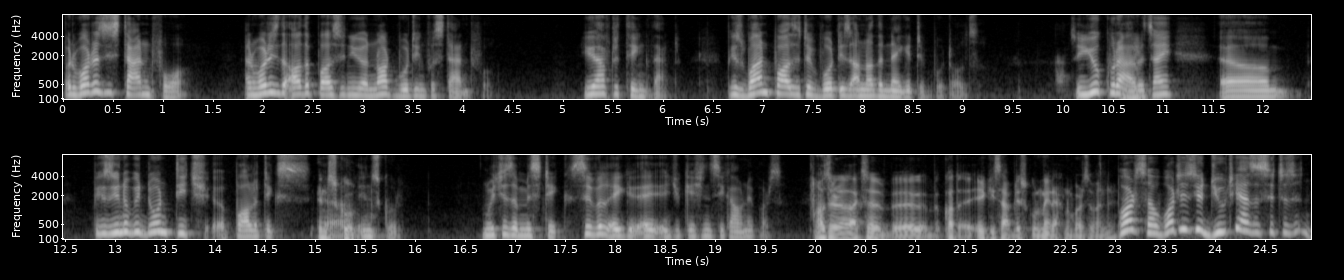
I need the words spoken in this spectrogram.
But what does he stand for? And what is the other person you are not voting for stand for? You have to think that. Because one positive vote is another negative vote also. So यो कुराहरू चाहिँ because you know we don't teach uh, politics In uh, school. in school which is a mistake civil edu- e- education सिकाउनै पर्छ हजुरलाई लाग्छ अ, कता एक हिसाबले स्कुलमै राख्नुपर्छ भनेर पर्छ what is your duty as a citizen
